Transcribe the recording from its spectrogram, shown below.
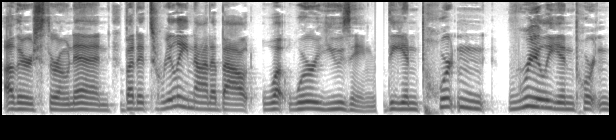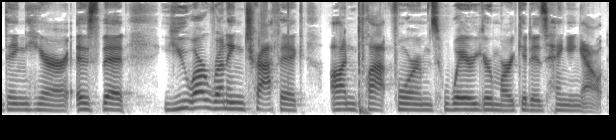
others thrown in, but it's really not about what we're using. The important, really important thing here is that you are running traffic on platforms where your market is hanging out.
